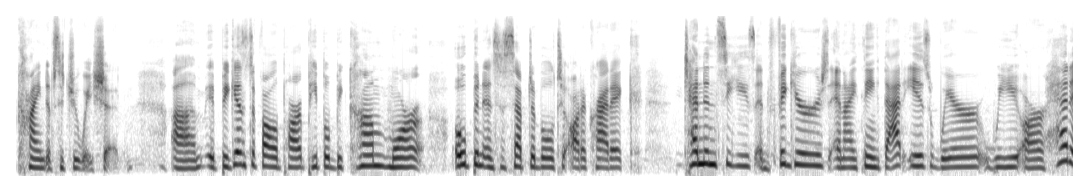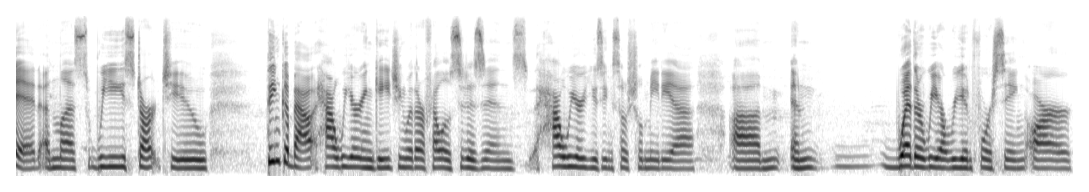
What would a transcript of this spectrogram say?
kind of situation. Um, it begins to fall apart. People become more open and susceptible to autocratic tendencies and figures. And I think that is where we are headed unless we start to think about how we are engaging with our fellow citizens, how we are using social media, um, and whether we are reinforcing our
